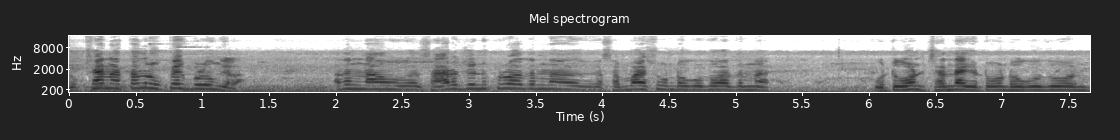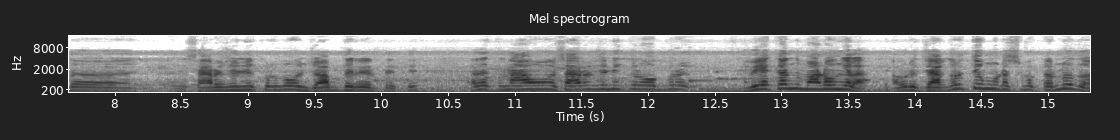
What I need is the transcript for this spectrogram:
ನುಕ್ಸಾನ್ ಆತಂದ್ರೆ ಉಪಯೋಗ ಬೀಳೋಂಗಿಲ್ಲ. ಅದನ್ನು ನಾವು ಸಾರ್ವಜನಿಕರು ಅದನ್ನು ಸಂಭಾಳಿಸ್ಕೊಂಡು ಹೋಗೋದು, ಅದನ್ನು ಇಟ್ಕೊಂಡು ಚೆಂದಾಗಿ ಇಟ್ಕೊಂಡು ಹೋಗೋದು ಒಂದು ಸಾರ್ವಜನಿಕರದ್ದು ಒಂದು ಜವಾಬ್ದಾರಿ ಇರ್ತೈತಿ. ಅದಕ್ಕೆ ನಾವು ಸಾರ್ವಜನಿಕರು ಒಬ್ಬರು ಬೇಕಂದು ಮಾಡೋಂಗಿಲ್ಲ. ಅವ್ರಿಗೆ ಜಾಗೃತಿ ಮೂಡಿಸ್ಬೇಕು ಅನ್ನೋದು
